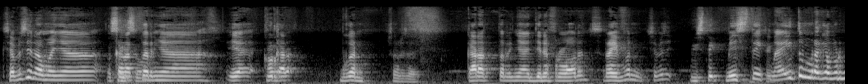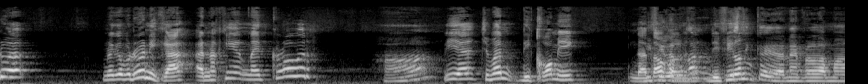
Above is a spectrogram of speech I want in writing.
siapa sih namanya Azazel. karakternya ya Kurt. kar- bukan sorry sorry karakternya Jennifer Lawrence Raven siapa sih Mystic. Mystic. Nah itu mereka berdua mereka berdua nikah anaknya Nightcrawler Hah? iya cuman di komik nggak Di tahu film kalau kan di film Mystic kayak nempel sama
